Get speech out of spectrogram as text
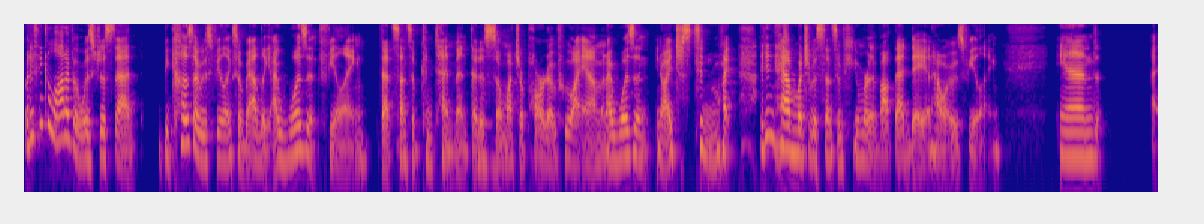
But I think a lot of it was just that because I was feeling so badly, I wasn't feeling that sense of contentment that is so mm-hmm. much a part of who I am. And I wasn't, you know, I just didn't, I didn't have much of a sense of humor about that day and how I was feeling. And I,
